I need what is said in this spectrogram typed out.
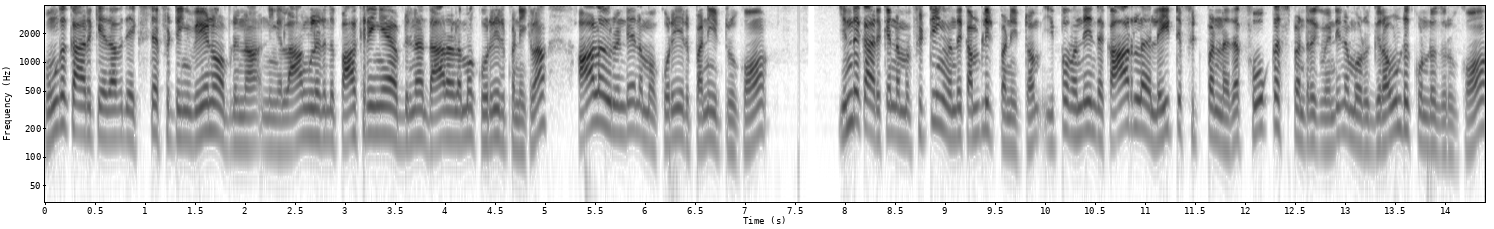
உங்கள் காருக்கு ஏதாவது எக்ஸ்ட்ரா ஃபிட்டிங் வேணும் அப்படின்னா நீங்கள் லாங்கில் இருந்து பார்க்குறீங்க அப்படின்னா தாராளமாக கொரியர் பண்ணிக்கலாம். ஆல் ஓவர் இந்தியா நம்ம கொரியர் பண்ணிகிட்ருக்கோம் இந்த காருக்கு நம்ம ஃபிட்டிங் வந்து கம்ப்ளீட் பண்ணிட்டோம். இப்போ வந்து இந்த காரில் லைட்டு ஃபிட் பண்ணதை ஃபோக்கஸ் பண்ணுறதுக்கு வேண்டி நம்ம ஒரு கிரவுண்டுக்கு கொண்டு வந்திருக்கோம்.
